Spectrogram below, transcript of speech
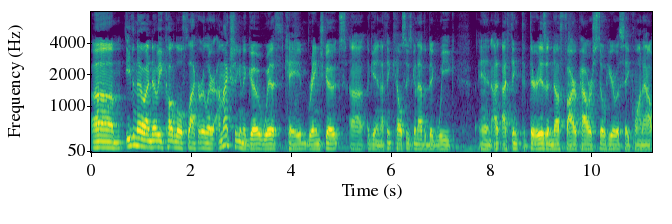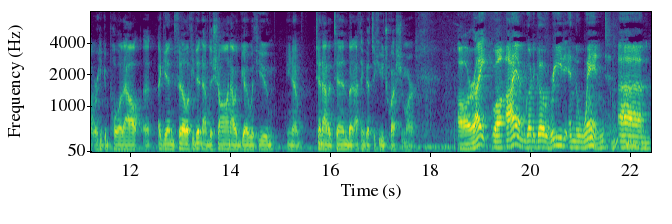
Um, even though I know he called a little flack earlier, I'm actually going to go with Cabe, Range Goats. Uh, again, I think Kelce's going to have a big week. And I, I think that there is enough firepower still here with Saquon out where he could pull it out. Uh, again, Phil, if you didn't have Deshaun, I would go with you, you know, 10 out of 10, but I think that's a huge question mark. All right. Well, I am going to go read in the wind, um,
